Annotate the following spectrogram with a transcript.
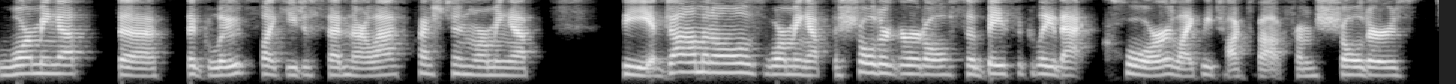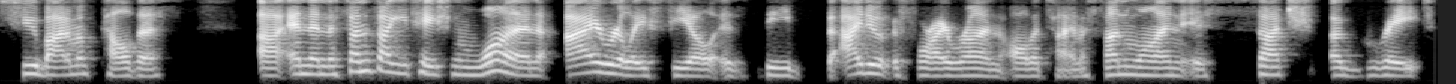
warming up the the glutes like you just said in our last question, warming up the abdominals, warming up the shoulder girdle. So basically, that core, like we talked about, from shoulders to bottom of pelvis. Uh, and then the sun salutation one, I really feel is the, I do it before I run all the time. A sun one is such a great,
